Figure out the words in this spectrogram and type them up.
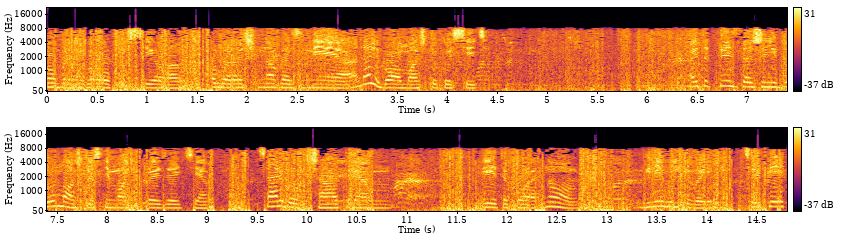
кобра его укусила. Кобра очень много змея. Она любого может укусить. Этот принц даже не думал, что с ним может произойти. Царь был шатрием и такой, ну, гневливый, терпеть,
